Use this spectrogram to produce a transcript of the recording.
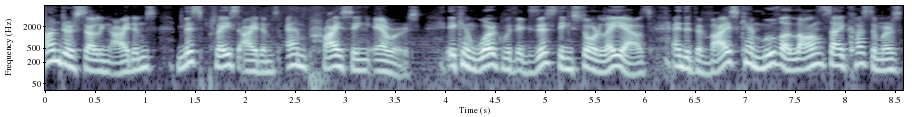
underselling items, misplaced items, and pricing errors. It can work with existing store layouts, and the device can move alongside customers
